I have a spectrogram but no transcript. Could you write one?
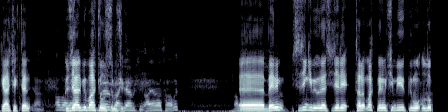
Gerçekten Güzel bir bahçe Gelmişsin ayağına sağlık. Olsun. benim sizin gibi üreticileri tanıtmak benim için büyük bir mutluluk.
